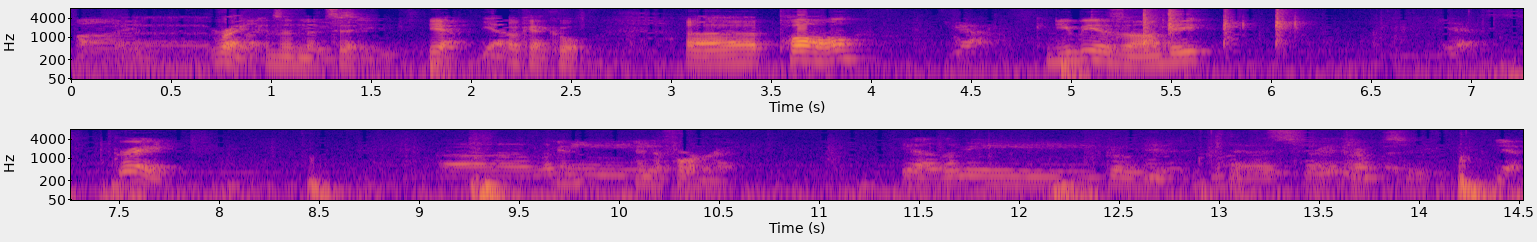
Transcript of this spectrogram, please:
Fine. Uh, right, and then that's it. Yeah. Yeah. Okay. Cool. Uh, Paul, Yeah. can you be a zombie? Yes. Great. Uh, let In, me. in the foreground. Yeah, let me go get that uh, jumpsuit. Yeah.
